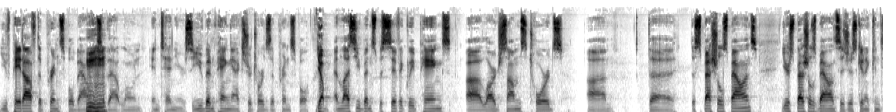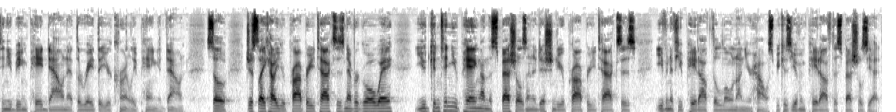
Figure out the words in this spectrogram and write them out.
you've paid off the principal balance of that loan in 10 years. So you've been paying extra towards the principal. Yep. Unless you've been specifically paying uh, large sums towards um, the the specials balance, your specials balance is just going to continue being paid down at the rate that you're currently paying it down. So just like how your property taxes never go away, you'd continue paying on the specials in addition to your property taxes, even if you paid off the loan on your house because you haven't paid off the specials yet.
